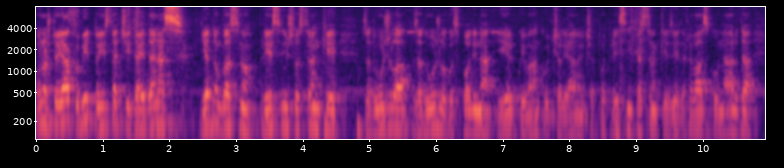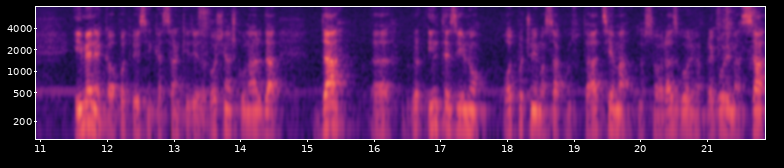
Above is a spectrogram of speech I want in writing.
Ono što je jako bitno istaći da je danas jednoglasno predsjedništvo stranke zadužilo, zadužilo gospodina Jerku Ivankovića Lijanovića, potpredsjednika stranke Zvijeda Hrvatskog naroda i mene kao potpredsjednika stranke Zvijeda Bošnjačkog naroda da e, intenzivno otpočnemo sa konsultacijama, odnosno razgovorima, pregovorima sa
